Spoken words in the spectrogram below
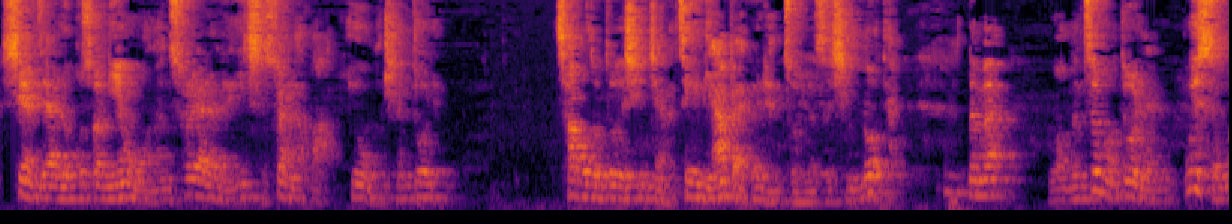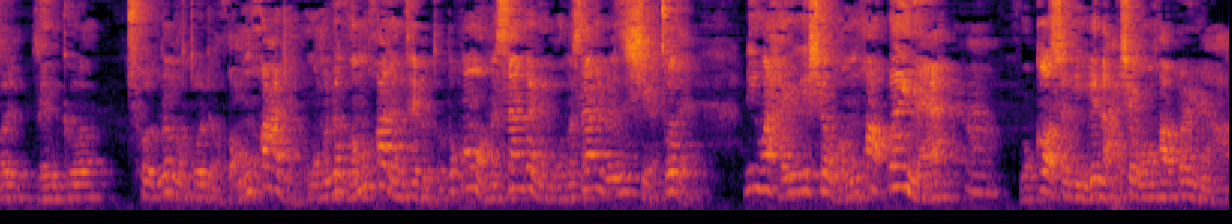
现在如果说连我们出来的人一起算的话，有五千多人，差不多都是姓蒋的，只有两百个人左右是姓骆的。那么我们这么多人，为什么能够出那么多的文化人？我们的文化人特别多，不光我们三个人，我们三个人是写作的，另外还有一些文化官员。嗯我告诉你有哪些文化官员啊？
